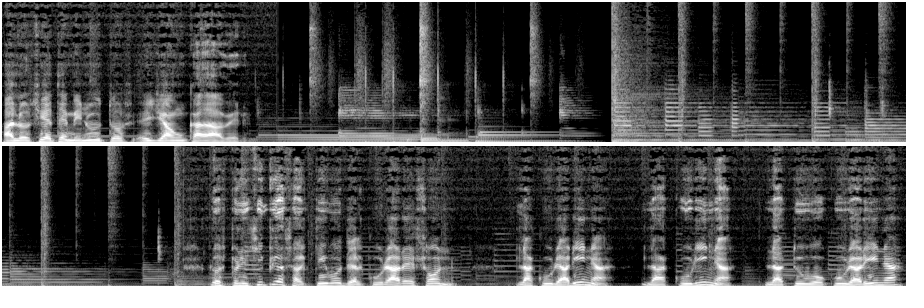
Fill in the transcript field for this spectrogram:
A los siete minutos es ya un cadáver. Los principios activos del curare son la curarina, la curina, la tubocurarina,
